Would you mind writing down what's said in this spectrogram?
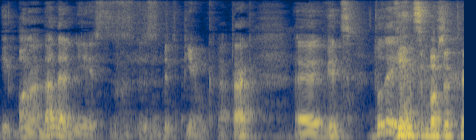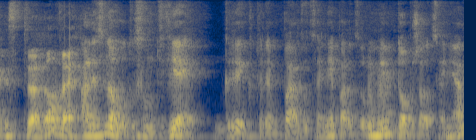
i ona nadal nie jest zbyt piękna, tak? E, więc tutaj... Więc może to jest planowe. Ale znowu, to są dwie gry, które bardzo cenię, bardzo lubię, dobrze oceniam.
